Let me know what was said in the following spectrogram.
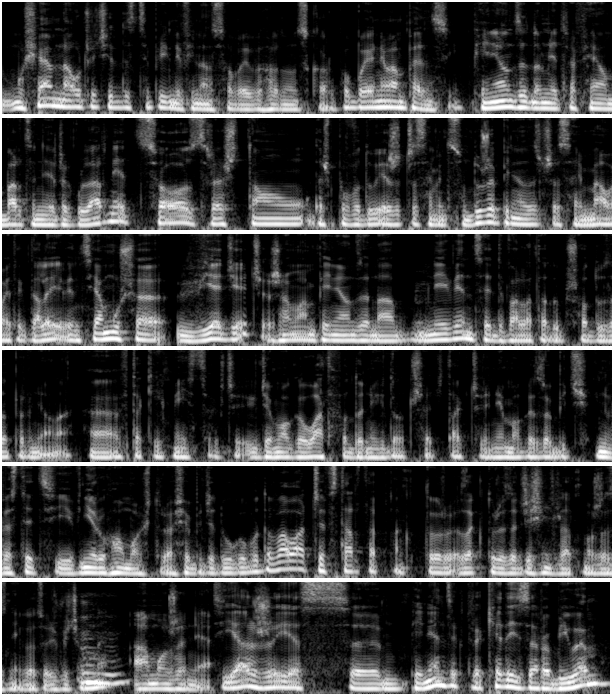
musiałem nauczyć się dyscypliny finansowej wychodząc z korpo, bo ja nie mam pensji. Pieniądze do mnie trafiają bardzo nieregularnie, co zresztą też powoduje, że czasami to są duże pieniądze, czasami małe i tak dalej, więc ja muszę wiedzieć, że mam pieniądze na mniej więcej dwa lata do przodu zapewnione e, w takich miejscach, gdzie, gdzie mogę łatwo do nich dotrzeć, tak? Czyli nie mogę zrobić inwestycji w nieruchomość, która się będzie długo budowała, czy w startup, na który, za który za 10 lat może z niego coś wyciągnę, a może nie. Ja żyję z pieniędzy, które kiedyś zarobiłem,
